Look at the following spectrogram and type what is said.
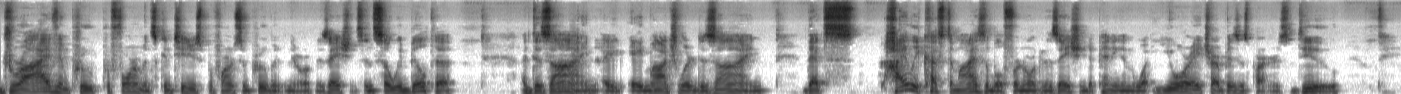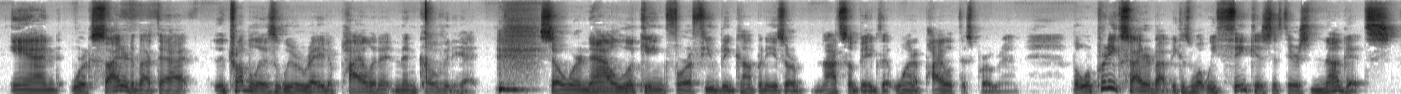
drive improved performance, continuous performance improvement in their organizations. And so we built a, a design, a, a modular design that's highly customizable for an organization depending on what your HR business partners do. And we're excited about that. The trouble is we were ready to pilot it and then COVID hit. so we're now looking for a few big companies or not so big that want to pilot this program. But we're pretty excited about because what we think is that there's nuggets,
